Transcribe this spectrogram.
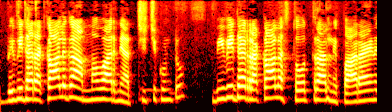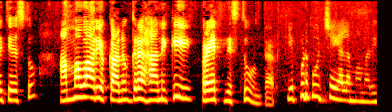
వివిధ రకాలుగా అమ్మవారిని అర్చించుకుంటూ వివిధ రకాల స్తోత్రాలని పారాయణ చేస్తూ అమ్మవారి యొక్క అనుగ్రహానికి ప్రయత్నిస్తూ ఉంటారు. ఎప్పుడు పూజ చేయాలమ్మా మరి?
